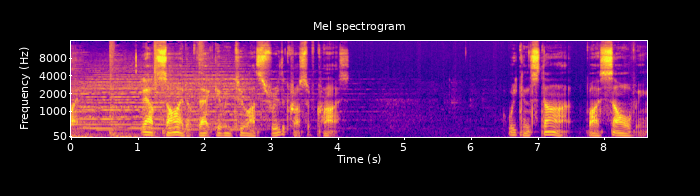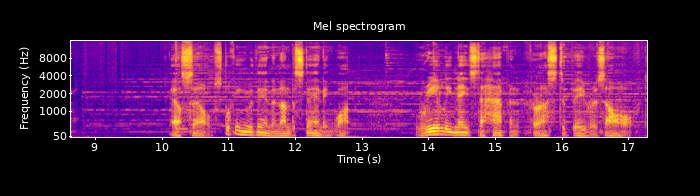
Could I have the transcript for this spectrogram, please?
way, outside of that given to us through the cross of Christ, we can start by solving ourselves, looking within and understanding what really needs to happen for us to be resolved.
